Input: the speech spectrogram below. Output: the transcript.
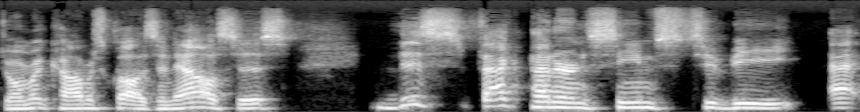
dormant commerce clause analysis, this fact pattern seems to be at.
